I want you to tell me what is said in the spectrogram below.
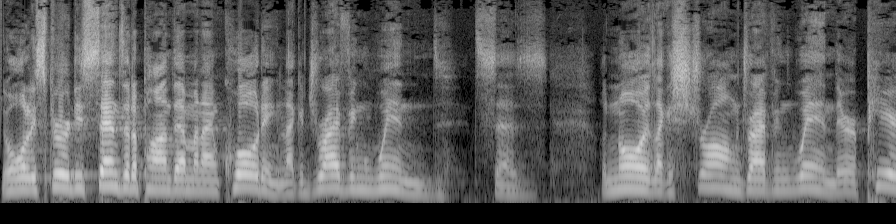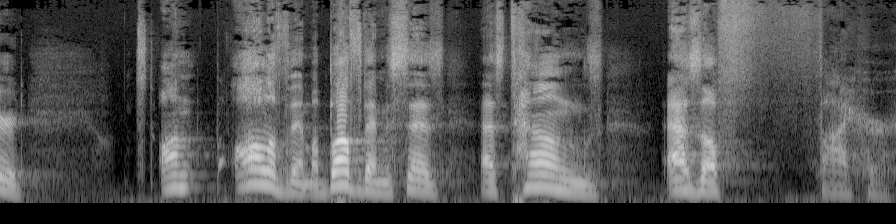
The Holy Spirit descended upon them, and I'm quoting, like a driving wind, it says. Noise like a strong driving wind. There appeared on all of them, above them, it says, as tongues as of fire.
